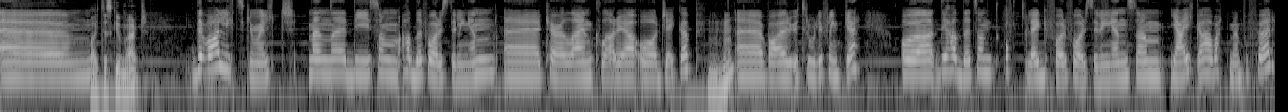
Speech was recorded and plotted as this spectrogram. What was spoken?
Uh, Var ikke det skummelt? det var litt skummelt, men eh, de som hadde forestillingen, uh, Caroline, Claria og Jacob, mm -hmm. uh, var utrolig flinke. Og de hadde et sånt opplegg for forestillingen som jeg ikke har vært med på før.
